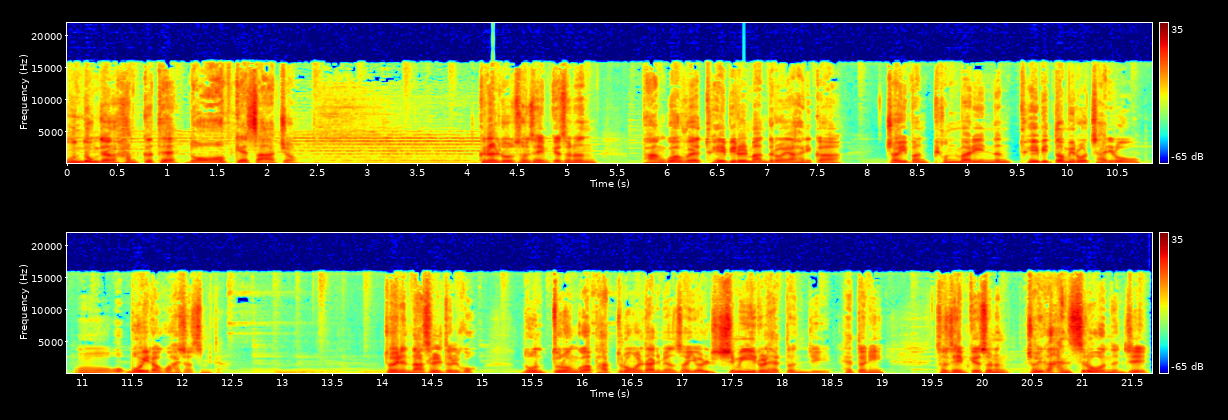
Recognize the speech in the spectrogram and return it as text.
운동장 한 끝에 높게 쌓았죠. 그날도 선생님께서는 방과 후에 퇴비를 만들어야 하니까 저희 반 편말이 있는 퇴비 더미로 자리로 어, 모이라고 하셨습니다. 저희는 낫을 들고 논두렁과 밭두렁을 다니면서 열심히 일을 했던지 했더니 선생님께서는 저희가 안쓰러웠는지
